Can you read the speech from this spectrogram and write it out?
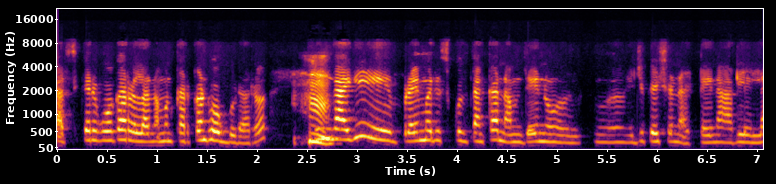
ಅರ್ಸಿಕೆರೆಗೆ ಹೋಗಾರಲ್ಲ ನಮ್ಮನ್ನ ಕರ್ಕೊಂಡು ಹೋಗ್ಬಿಡೋರು. ಹಿಂಗಾಗಿ ಪ್ರೈಮರಿ ಸ್ಕೂಲ್ ತನಕ ನಮ್ದೇನು ಎಜುಕೇಶನ್ ಅಷ್ಟೇನು ಆಗ್ಲಿಲ್ಲ.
